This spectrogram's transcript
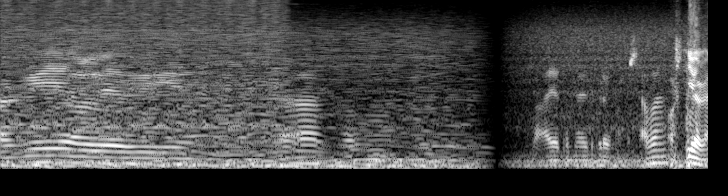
Aquí ja li havia entrat Va, jo també crec que passava. Hòstia, que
